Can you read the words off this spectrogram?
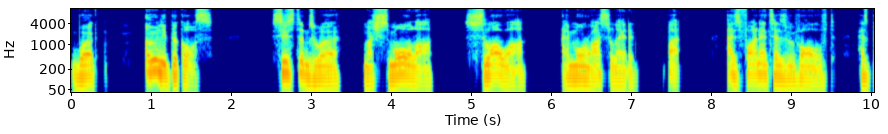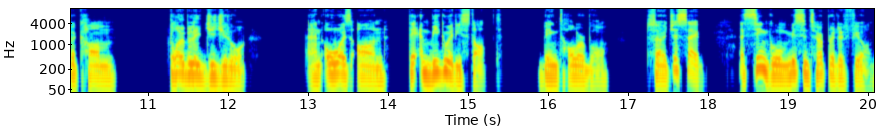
worked only because systems were much smaller, slower, and more isolated. But as finance has evolved, has become globally digital and always on, the ambiguity stopped being tolerable. So just say a single misinterpreted field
